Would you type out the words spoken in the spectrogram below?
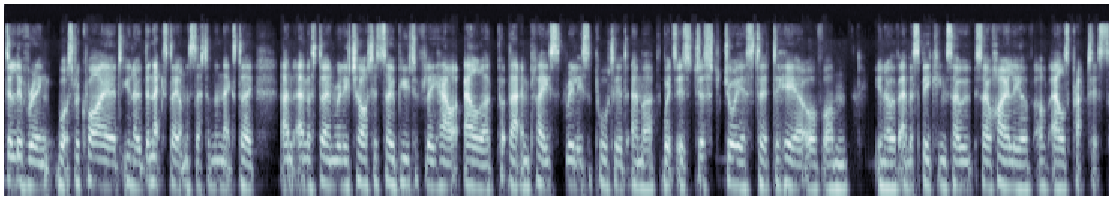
delivering what's required, you know, the next day on the set and the next day. And Emma Stone really charted so beautifully how Ella put that in place, really supported Emma, which is just joyous to to hear of um you know, of Emma speaking so so highly of, of Elle's practice.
